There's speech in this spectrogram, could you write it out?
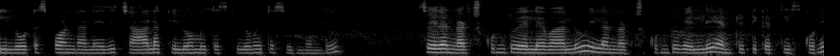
ఈ లోటస్ పాండ్ అనేది చాలా కిలోమీటర్స్ కిలోమీటర్స్ ఉందండి. సో ఇలా నడుచుకుంటూ వెళ్ళేవాళ్ళు. ఇలా నడుచుకుంటూ వెళ్ళి ఎంట్రీ టికెట్ తీసుకొని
